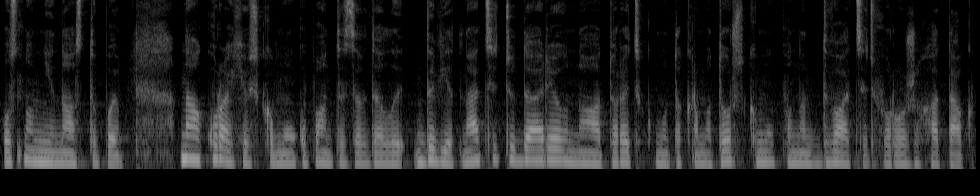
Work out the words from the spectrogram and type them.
основні наступи. На Курахівському окупанти завдали 19 ударів, на турецькому та Краматорському понад 20 ворожих атак.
